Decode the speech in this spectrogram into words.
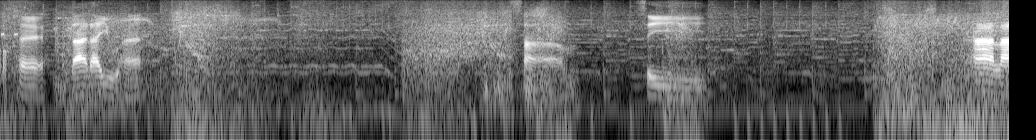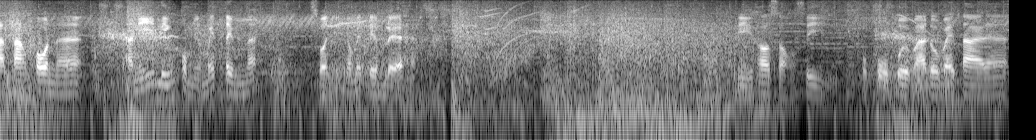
โอเค ได้ได้อยู่ฮะสามสี่ ห้าล้านตั้งต้นนะฮะ อันนี้ลิงก์ผมยังไม่เต็มนะ ส่วนนี้ก็ไม่เต็มเลยอะตีเข้าสองสี่โอ้โห เปิดมาโดนใบตายนะฮะ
